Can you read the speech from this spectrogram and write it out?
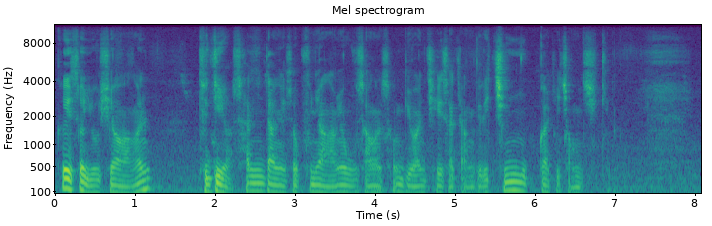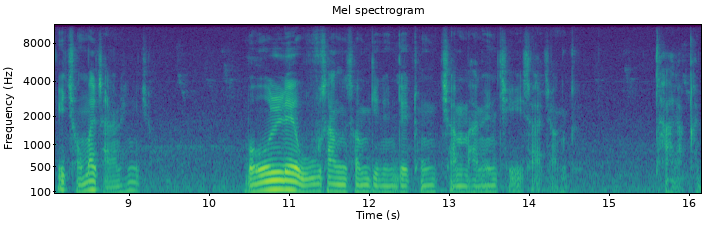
그래서 요시아 왕은 드디어 산당에서 분양하며 우상을 섬기한 제사장들의 직무까지 정지시키는 이게 정말 잘하는 행위죠. 몰래 우상 섬기는데 동참하는 제사장들 타락한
